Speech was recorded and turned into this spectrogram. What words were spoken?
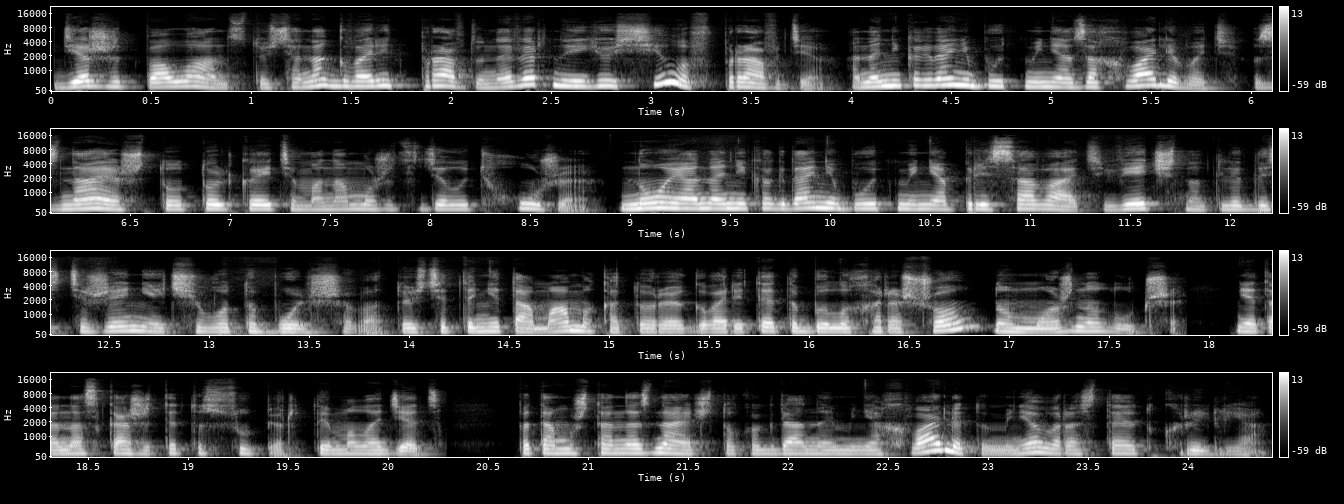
держит баланс, то есть она говорит правду. Наверное, ее сила в правде. Она никогда не будет меня захваливать, зная, что только этим она может сделать хуже. Но и она никогда не будет меня прессовать вечно для достижения чего-то большего. То есть это не та мама, которая говорит, это было хорошо, но можно лучше. Нет, она скажет, это супер, ты молодец потому что она знает, что когда она меня хвалит, у меня вырастают крылья.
